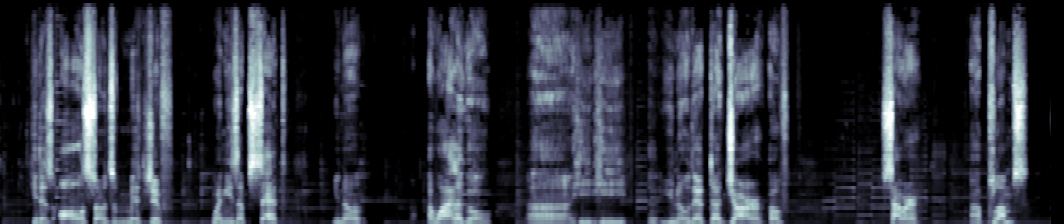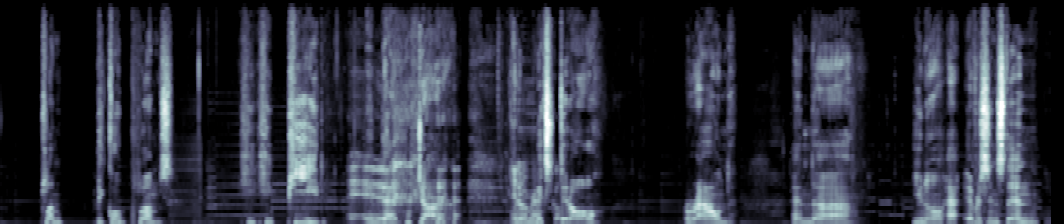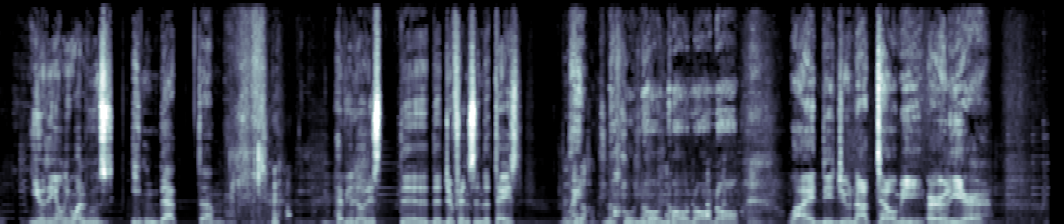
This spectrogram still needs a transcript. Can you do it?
He does all sorts of mischief when he's upset. You know, a while ago, uh, he he, uh, you know that uh, jar of sour uh, plums, plum pickled plums. He he peed in that jar, and he mixed rascal. it all around, and uh, you know, ever since then, you're the only one who's eaten that. Um, have you noticed the the difference in the taste? The Wait, salt. no, no, no, no, no. Why did you not tell me earlier?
